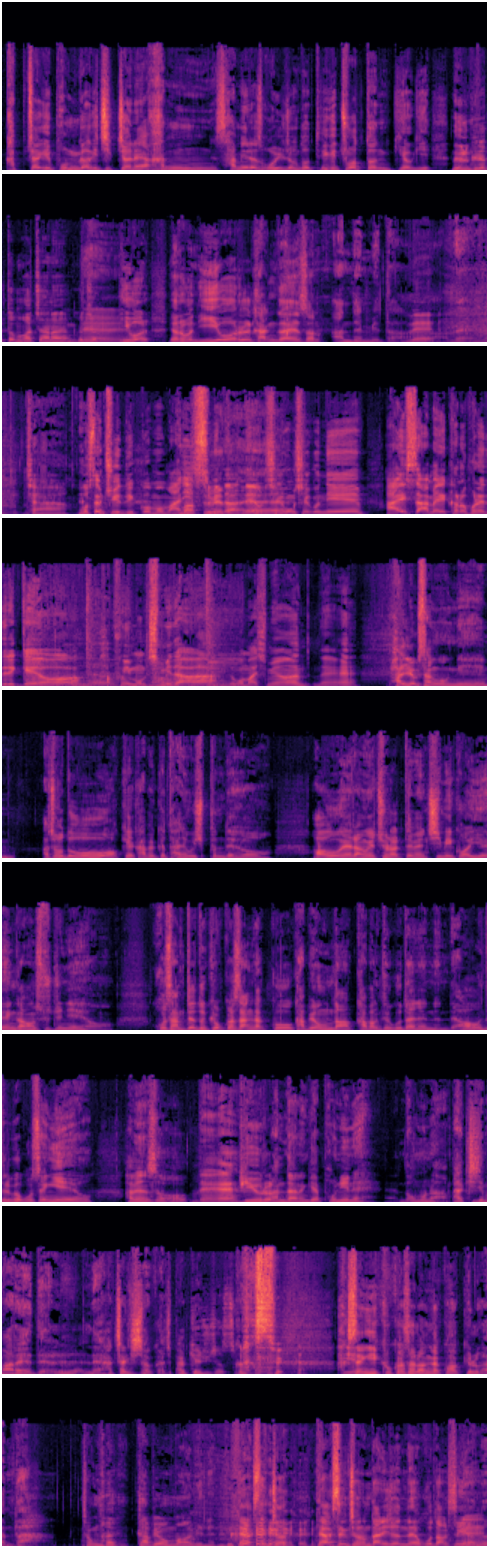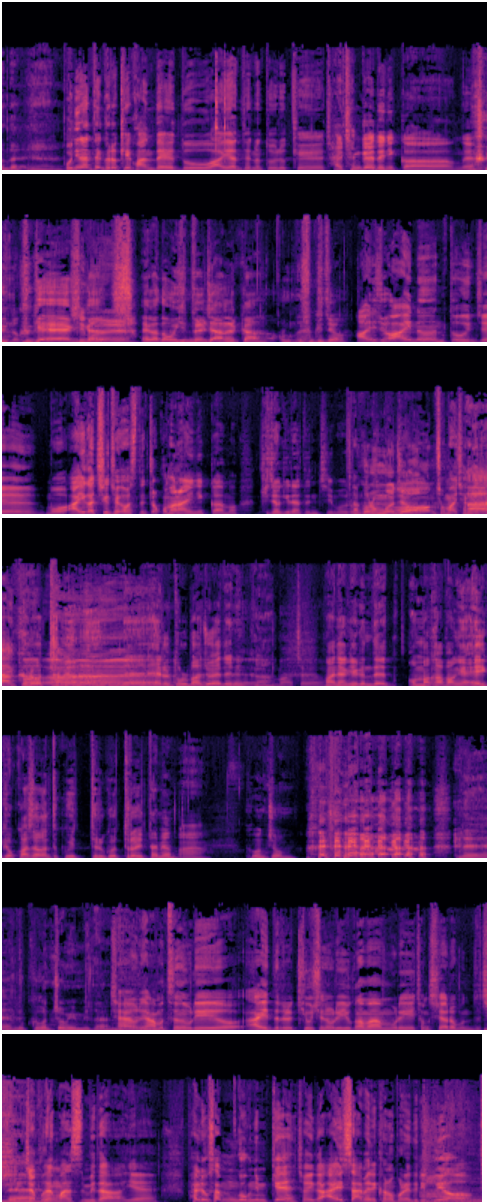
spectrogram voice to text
갑자기 봄 가기 직전에 한 3일에서 5일 정도 되게 추웠던 기억이 늘 그랬던 것 같지 않아요? 그죠? 네. 2월. 여러분, 2월을 간과해선 안 됩니다. 네. 네. 자, 꽃샘추위도 있고 뭐 많이 맞습니다. 있습니다. 네, 우리 예. 7079님 아이스 아메리카노 보내드릴게요. 하품이 멈춥니다. 요거 마시면 네. 8630님. 아, 저도 어깨 가볍게 다니고 싶은데요. 아우, 애랑 외출할 때면 짐이 거의 여행 가방 수준이에요. 고3 때도 교과서 안 갖고 가벼운 다- 가방 들고 다녔는데, 아우, 늙어 고생이에요. 하면서 네. 비유를 한다는 게 본인의 너무나 밝히지 말아야 될 네, 학창 시절까지 밝혀주셨습니다. 그렇습니다. 학생이 교과서를 안 갖고 학교를 간다. 정말 가벼운 마음이네. 대학생처럼, 대학생처럼 다니셨네요. 고등학생이었는데. 예. 본인한테 그렇게 관대해도 아이한테는 또 이렇게 잘 챙겨야 되니까. 네? 이런 그게 짐을. 그러니까 애가 너무 힘들지 않을까? 그죠? 아니죠. 아이는 또 이제 뭐 아이가 지금 제가 봤을 땐 조그만 아이니까 뭐 기저귀라든지 뭐 이런 아, 그런 거죠? 엄청 많이 챙겨야 아, 되니까. 그렇다면은 네. 네, 애를 돌봐줘야 네, 되니까. 네, 맞아요. 만약에 근데 엄마 가방에 애 교과서가 듣고 있- 들고 들어 있다면 아. 그건 좀. 네, 그건 좀입니다. 자, 네. 우리 아무튼 우리 아이들을 키우시는 우리 육아맘 우리 청취자 여러분들 진짜 네. 고생 많습니다. 예. 8630님께 저희가 아이스 아메리카노 보내드리고요.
